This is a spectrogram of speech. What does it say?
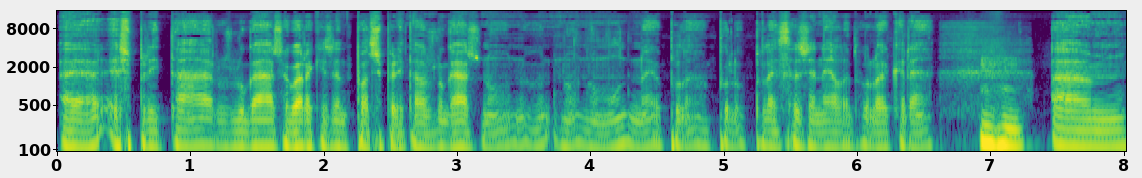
a, a, espreitar os lugares, agora que a gente pode espreitar os lugares no, no, no mundo, né, pela, pela, pela, essa janela do Lacaran, uhum. um,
